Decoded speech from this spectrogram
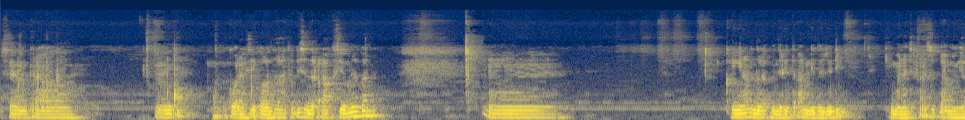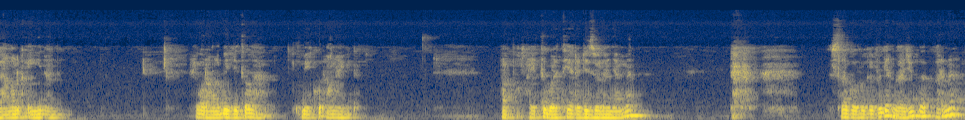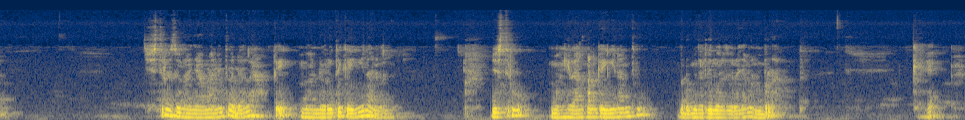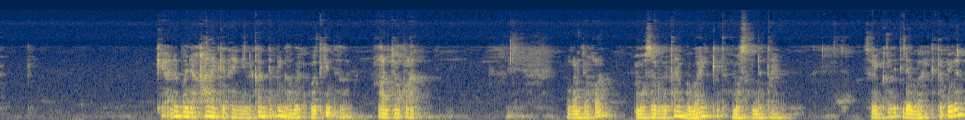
sentral eh, koreksi kalau salah tapi sentral aksiomnya kan hmm, keinginan adalah penderitaan gitu. Jadi gimana caranya supaya menghilangkan keinginan? Ya, kurang lebih gitulah lebih kurangnya gitu apakah itu berarti ada di zona nyaman? Setelah gue pikir-pikir nggak juga. Karena justru zona nyaman itu adalah ke, menuruti keinginan kan? Justru menghilangkan keinginan tuh benar-benar di luar zona nyaman berat. Kayak kayak ada banyak hal yang kita inginkan tapi nggak baik buat kita kan? Makan coklat. Makan coklat most of the time gak baik gitu most of the sering kali tidak baik tapi kan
